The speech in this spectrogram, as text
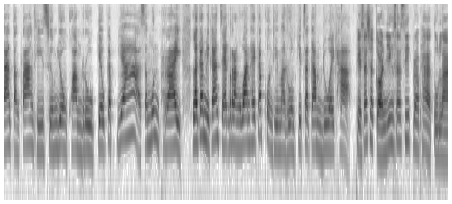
การต่างๆ ที่เชื่อมโยงความรู้เกี่ยวกับยาสมุนไพร และก็มีการแจกรางวัลให้กับคนที่มารวมกิจกรรมด้วยค่ะเภสัชกรยิ่งซาซีประภาตุลา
